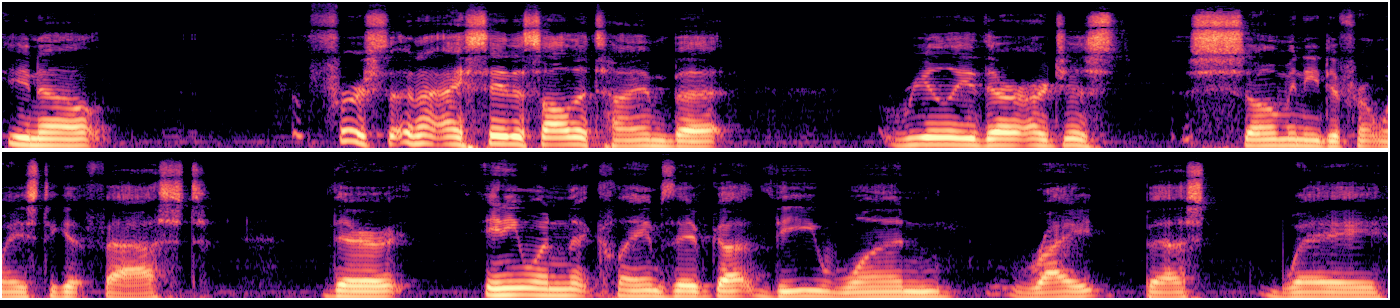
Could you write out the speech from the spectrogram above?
you know, first, and I say this all the time, but really there are just so many different ways to get fast. There, anyone that claims they've got the one right, best way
